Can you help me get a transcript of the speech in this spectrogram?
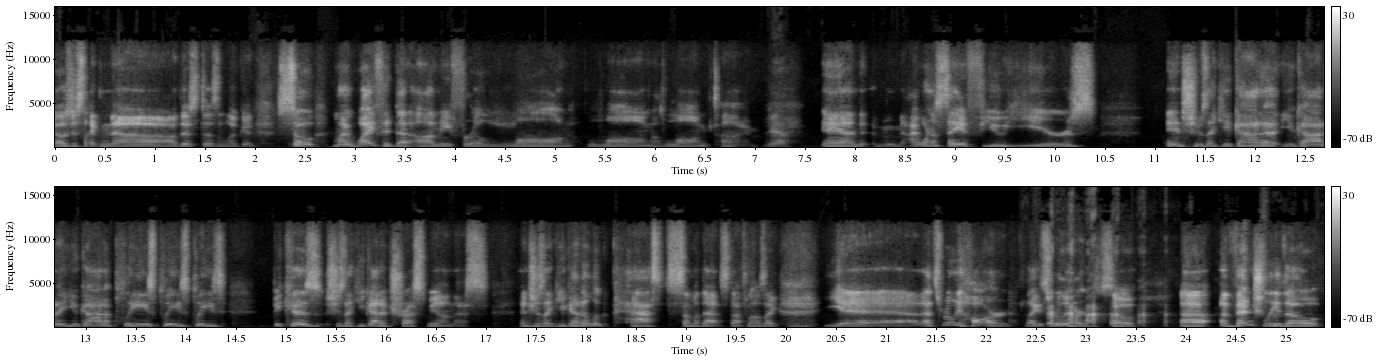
I was just like, no, this doesn't look good. So my wife had been on me for a long, long, long time. yeah. and I want to say a few years. And she was like, "You gotta, you gotta, you gotta, please, please, please," because she's like, "You gotta trust me on this." And she's like, "You gotta look past some of that stuff." And I was like, "Yeah, that's really hard. Like it's really hard." so, uh, eventually, though,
